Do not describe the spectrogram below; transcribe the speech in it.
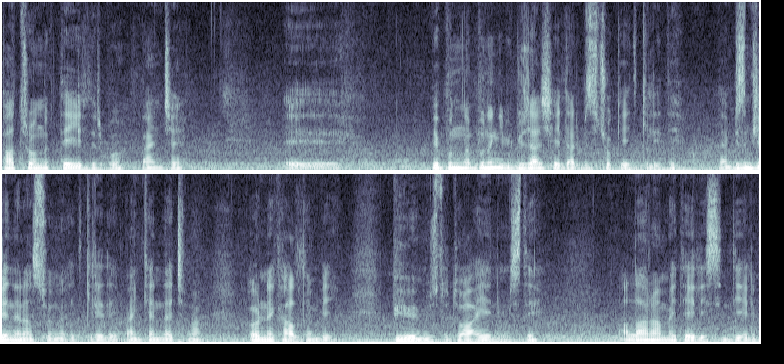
Patronluk değildir bu bence. Ee, ve bununla, bunun gibi güzel şeyler bizi çok etkiledi. Yani bizim jenerasyonu etkiledi. Ben kendi açıma örnek aldığım bir büyüğümüzdü, duayenimizdi. Allah rahmet eylesin diyelim.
